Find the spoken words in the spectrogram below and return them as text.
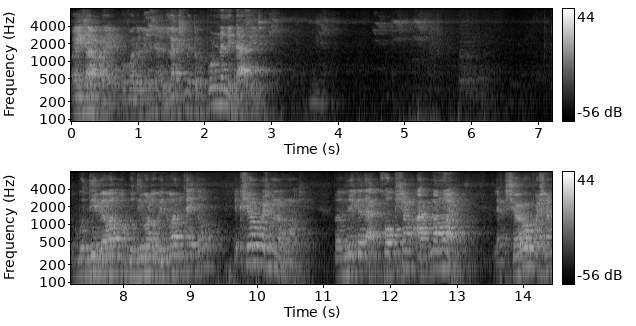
પૈસા મળે ઉપર છે લક્ષ્મી તો પુણ્યની દાસી છે. તો બુદ્ધિ વ્યવહારમાં બુદ્ધિવાળો વિદ્વાન થાય તો એ ક્ષયોપશમનો ગુણ છે. પ્રભુજી કહેતા ખોક્ષમ આત્મા ન હોય, એટલે ક્ષયોપશમ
